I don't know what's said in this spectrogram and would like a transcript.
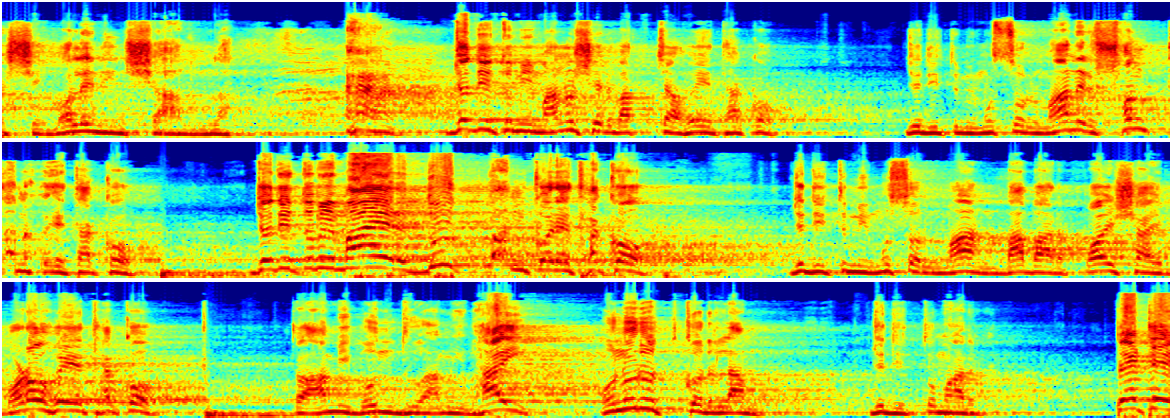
আসে, বলেন ইনশাআল্লাহ। যদি তুমি মানুষের বাচ্চা হয়ে থাকো যদি তুমি মুসলমানের সন্তান হয়ে থাকো, যদি তুমি মায়ের দুধ পান করে থাকো, যদি তুমি মুসলমান বাবার পয়সায় বড় হয়ে থাকো, তো আমি বন্ধু, আমি ভাই, অনুরোধ করলাম, যদি তোমার পেটে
